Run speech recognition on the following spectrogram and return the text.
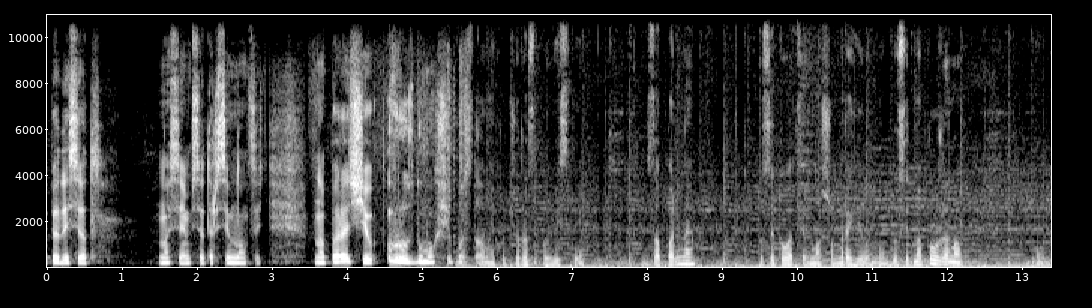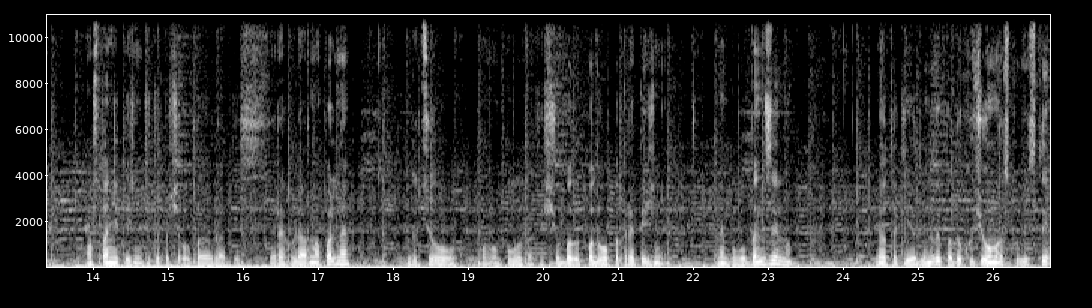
150 на 70 R17. Наперед ще в роздумах ще поставив. Останнє хочу розповісти запальне. Тобто ситуація в нашому регіоні досить напружена. Останні тижні тільки почало появлятись регулярно пальне. До цього було таке, що по 2-3 тижні не було бензину. І отакий один випадок хочу вам розповісти,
